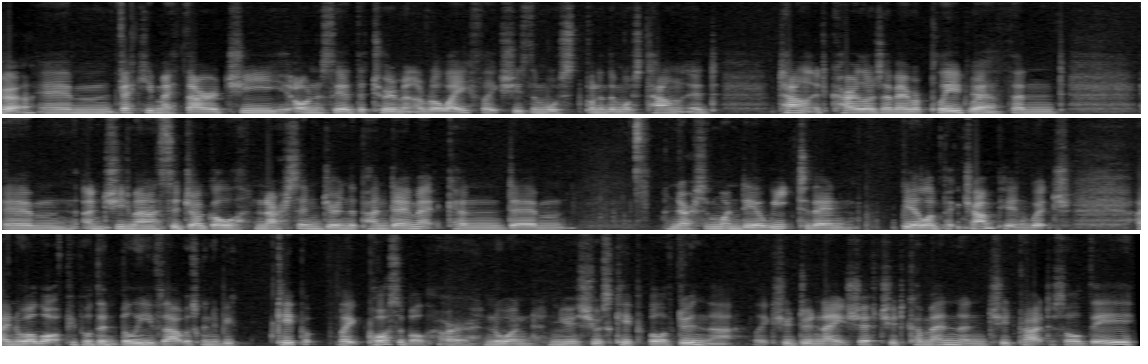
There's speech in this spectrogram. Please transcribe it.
Yeah. Um, Vicky, my third, she honestly had the tournament of her life. Like she's the most one of the most talented talented curlers I've ever played Yeah. with, and um, and she managed to juggle nursing during the pandemic and um, nursing one day a week to then be Olympic champion, which I know a lot of people didn't believe that was going to be capable, like possible, or no one knew she was capable of doing that. Like she'd do night shift, she'd come in and she'd practice all day,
